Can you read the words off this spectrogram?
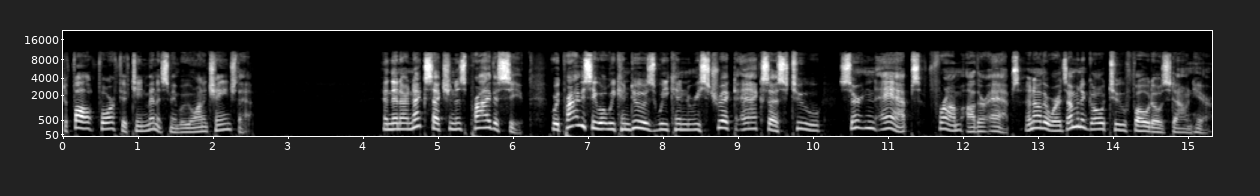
default for 15 minutes. Maybe we want to change that. And then our next section is privacy. With privacy, what we can do is we can restrict access to certain apps from other apps. In other words, I'm going to go to Photos down here.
